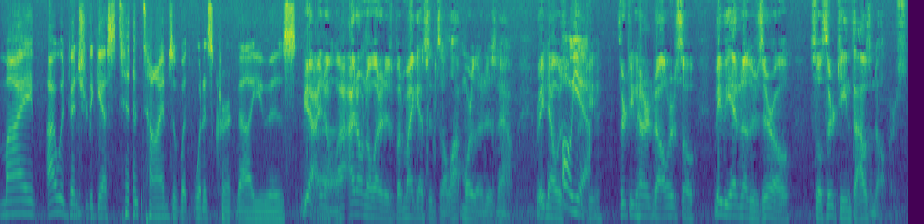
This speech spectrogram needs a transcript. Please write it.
my I would venture to guess ten times of what, what its current value is. Yeah, I know. Uh, I I don't know what it is, but my guess it's a lot more than it is now. Right now, it's Oh, yeah. Thirteen hundred dollars. So maybe add another zero, so thirteen thousand dollars.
